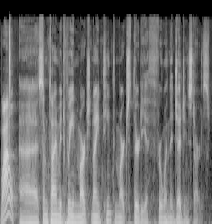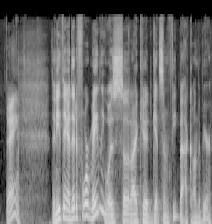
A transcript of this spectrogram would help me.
Wow. uh, sometime between March 19th and March 30th for when the judging starts. Dang. The neat thing I did it for mainly was so that I could get some feedback on the beer.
